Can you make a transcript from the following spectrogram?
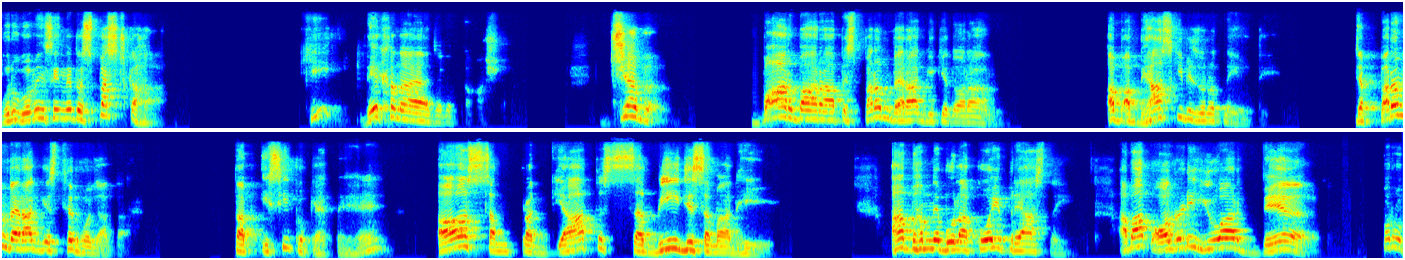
गुरु गोविंद सिंह ने तो स्पष्ट कहा कि देखना आया जगत तमाशा। जब बार बार आप इस परम वैराग्य के दौरान, अब अभ्यास की भी ज़रूरत नहीं होती। जब परम वैराग्य स्थिर हो जाता है, तब इसी को कहते हैं असंप्रज्ञात सबीज समाधि। अब हमने बोला, कोई प्रयास नहीं। अब आप ऑलरेडी यू आर देयर पर वो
